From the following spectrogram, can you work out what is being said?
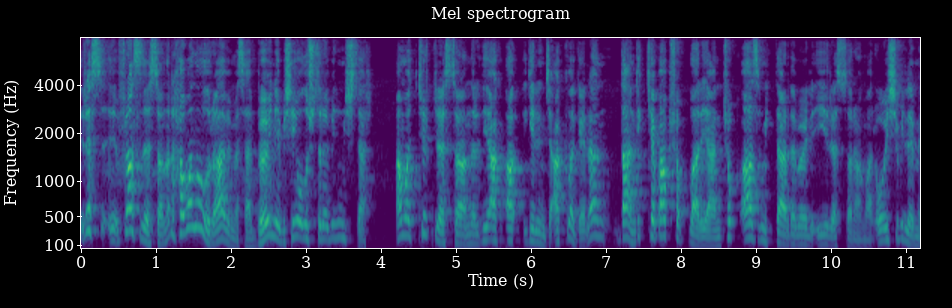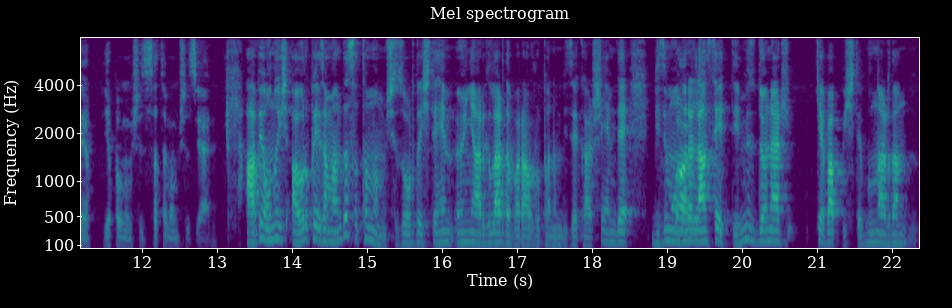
Res- e, Fransız restoranları havalı olur abi mesela. Böyle bir şey oluşturabilmişler. Ama Türk restoranları diye ak- ak- gelince akla gelen dandik kebap shoplar yani. Çok az miktarda böyle iyi restoran var. O işi bile mi yap- yapamamışız, satamamışız yani. Abi onu iş- Avrupa zamanında satamamışız. Orada işte hem ön yargılar da var Avrupa'nın bize karşı hem de bizim onlara Vardır. lanse ettiğimiz döner kebap işte bunlardan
